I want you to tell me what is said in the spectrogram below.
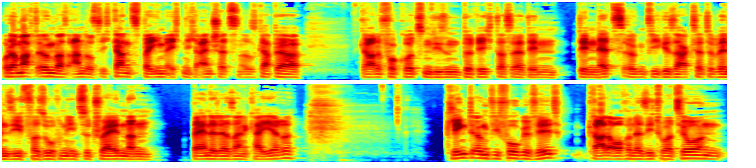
oder macht irgendwas anderes. Ich kann es bei ihm echt nicht einschätzen. Also es gab ja gerade vor kurzem diesen Bericht, dass er den, den Netz irgendwie gesagt hätte, wenn sie versuchen, ihn zu traden, dann beendet er seine Karriere klingt irgendwie vogelwild, gerade auch in der Situation,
